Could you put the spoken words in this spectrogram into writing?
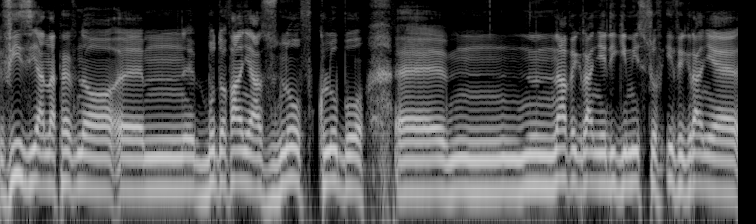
Wizja na pewno budowania znów klubu na wygranie Ligi Mistrzów i wygranie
